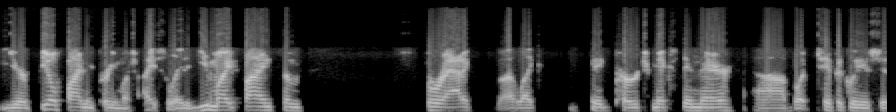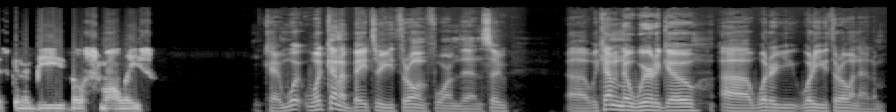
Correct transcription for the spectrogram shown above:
you're you'll find them pretty much isolated. You might find some sporadic, uh, like big perch mixed in there, uh, but typically it's just going to be those smallies. Okay, what what kind of baits are you throwing for them then? So uh, we kind of know where to go. Uh, what are you what are you throwing at them?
